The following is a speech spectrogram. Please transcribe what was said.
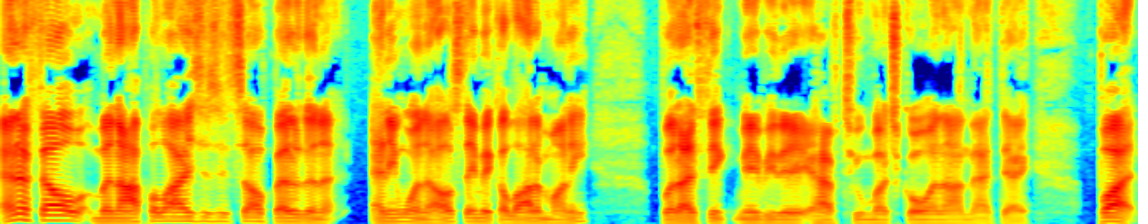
NFL monopolizes itself better than anyone else. They make a lot of money, but I think maybe they have too much going on that day. But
